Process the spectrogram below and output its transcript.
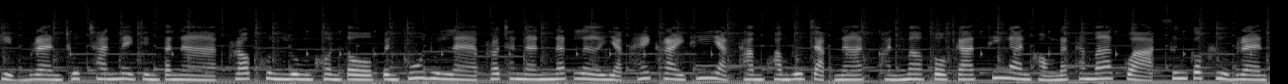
กิจแบรนด์ชุดชั้นในจินตนา เพราะคุณลุงคนโตเป็นผู้ดูแล เพราะฉะนั้นนัดเลยอยากให้ใครที่อยากทำความรู้จักนัดหันมาโฟกัสที่งานของนัทมากกว่า ซึ่งก็คือแบรนด์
